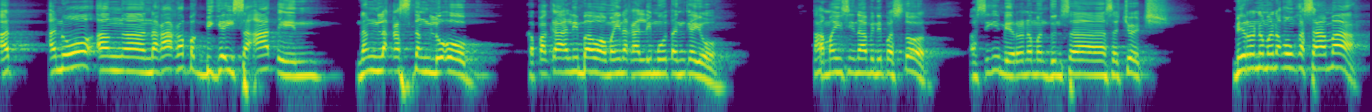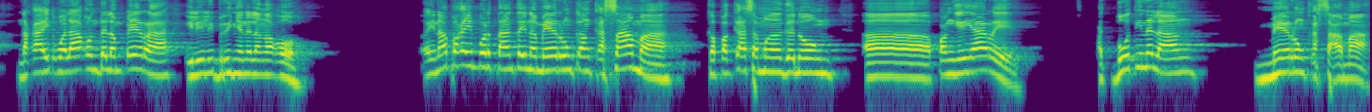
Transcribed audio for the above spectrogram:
At ano ang uh, nakakapagbigay sa atin ng lakas ng loob Kapag halimbawa may nakalimutan kayo, tama yung sinabi ni pastor, ah sige, meron naman dun sa, sa church. Meron naman akong kasama na kahit wala akong dalang pera, ililibre niya na lang ako. Ay napaka-importante na meron kang kasama kapag ka sa mga ganong uh, pangyayari. At buti na lang, merong kasama.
